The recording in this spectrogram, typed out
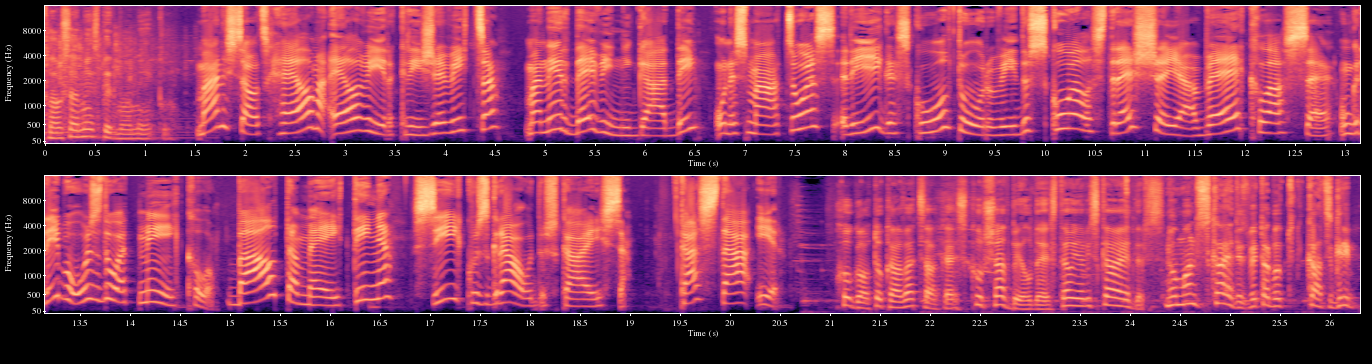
Klausāmies pirmo mīklu. Mani sauc Helma Elvīra Križevica. Man ir deviņi gadi, un es mācos Rīgas kultūra vidusskolas trešajā B klasē un gribu uzdot mīklu. Balta meitiņa sīkus graudus kaisa. Kas tā ir? Hugo, tu kā vecākais, kurš atbildēs? Tev jau ir skaidrs. Nu, man ir skaidrs, bet varbūt kāds grib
